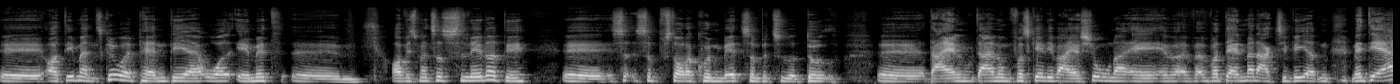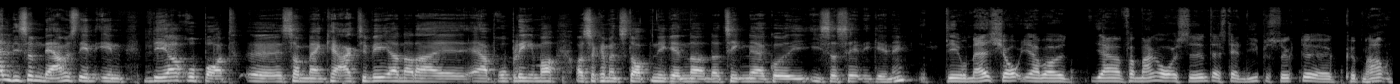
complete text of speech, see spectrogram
Øh, og det man skriver i panden, det er ordet Emmet. Øh, og hvis man så sletter det, øh, Øh, så, så står der kun med, som betyder død. Øh, der, er, der er nogle forskellige variationer af, hvordan man aktiverer den, men det er ligesom nærmest en, en lærerobot, øh, som man kan aktivere, når der øh, er problemer, og så kan man stoppe den igen, når, når tingene er gået i, i sig selv igen. Ikke? Det er jo meget sjovt. Jeg var, jeg for mange år siden, da Stan lige besøgte øh, København,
